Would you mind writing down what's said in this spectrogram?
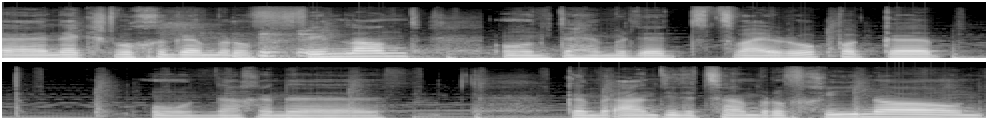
Äh, nächste Woche gehen wir auf Finnland und dann haben wir dort zwei Europa Cup und dann äh, gehen wir Ende Dezember auf China und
